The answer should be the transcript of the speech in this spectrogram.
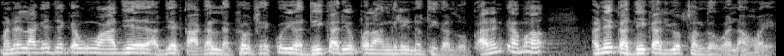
મને લાગે છે કે હું આ જે આજે કાગળ લખ્યો છે, કોઈ અધિકારીઓ પર આંગળી નથી કરતો. કારણ કે આમાં અનેક અધિકારીઓ સંડોવાયેલા હોય.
